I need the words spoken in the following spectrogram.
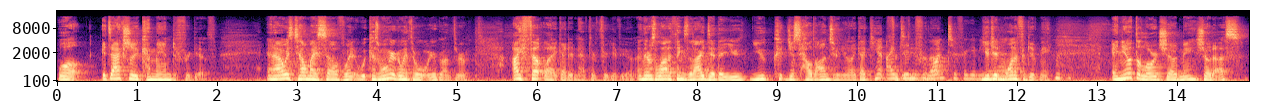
Well, it's actually a command to forgive. And I always tell myself, because when, we were going through what we were going through, I felt like I didn't have to forgive you. And there was a lot of things that I did that you you could just held on to, and you're like, I can't I forgive you didn't for that. want to forgive you, You didn't want to forgive me. and you know what the Lord showed me, showed us?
